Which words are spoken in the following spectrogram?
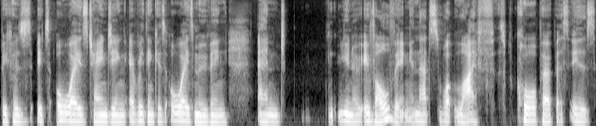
because it's always changing, everything is always moving. And you know, evolving. And that's what life's core purpose is.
